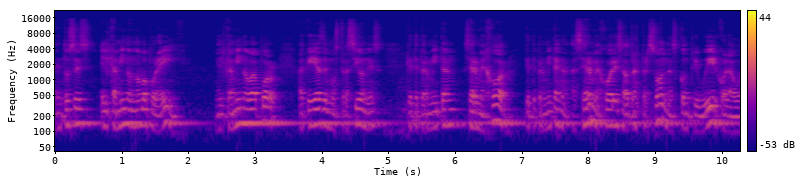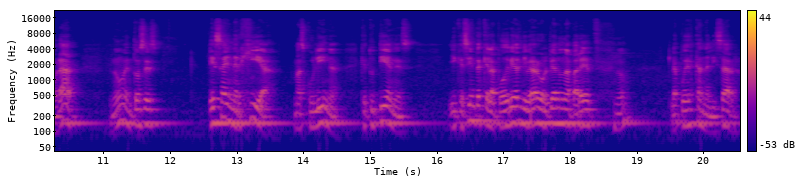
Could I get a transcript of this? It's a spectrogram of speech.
entonces el camino no va por ahí. El camino va por aquellas demostraciones que te permitan ser mejor, que te permitan hacer mejores a otras personas, contribuir, colaborar, ¿no? Entonces, esa energía masculina que tú tienes y que sientes que la podrías liberar golpeando una pared, ¿no? La puedes canalizar.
